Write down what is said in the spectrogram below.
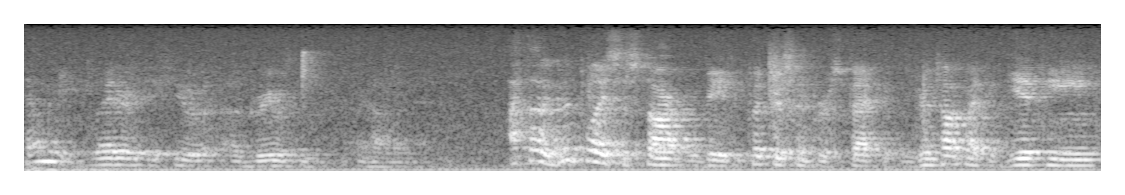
Tell me later if you agree with me or not. I thought a good place to start would be to put this in perspective. We're going to talk about the guillotine,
